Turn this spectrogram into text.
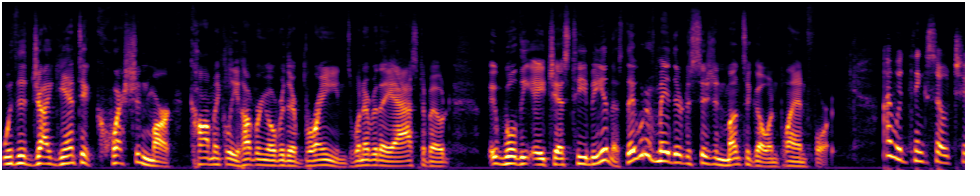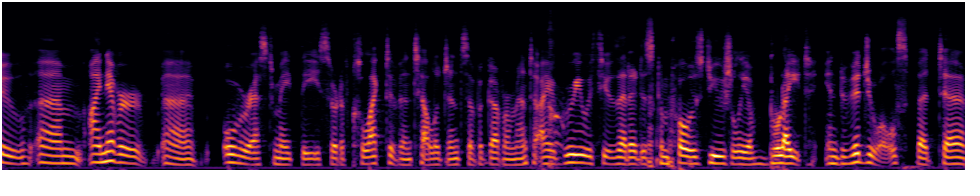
with a gigantic question mark comically hovering over their brains whenever they asked about will the HST be in this. They would have made their decision months ago and planned for it. I would think so too. Um, I never uh, overestimate the sort of collective intelligence of a government. I agree with you that it is composed usually of bright individuals, but uh,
